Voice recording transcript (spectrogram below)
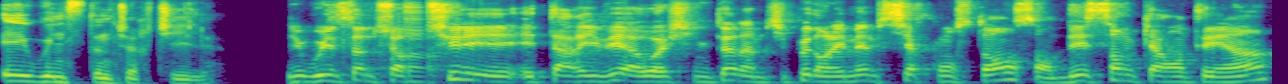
et Winston Churchill. Winston Churchill est, arrivé à Washington un petit peu dans les mêmes circonstances en décembre 41,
